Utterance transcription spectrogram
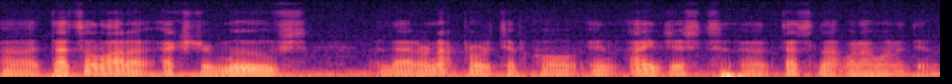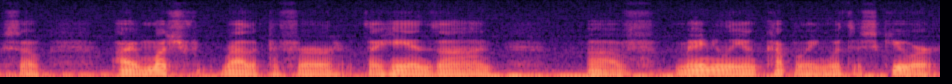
Uh, that's a lot of extra moves that are not prototypical and I just uh, that's not what I want to do so I much rather prefer the hands-on of manually uncoupling with the skewer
